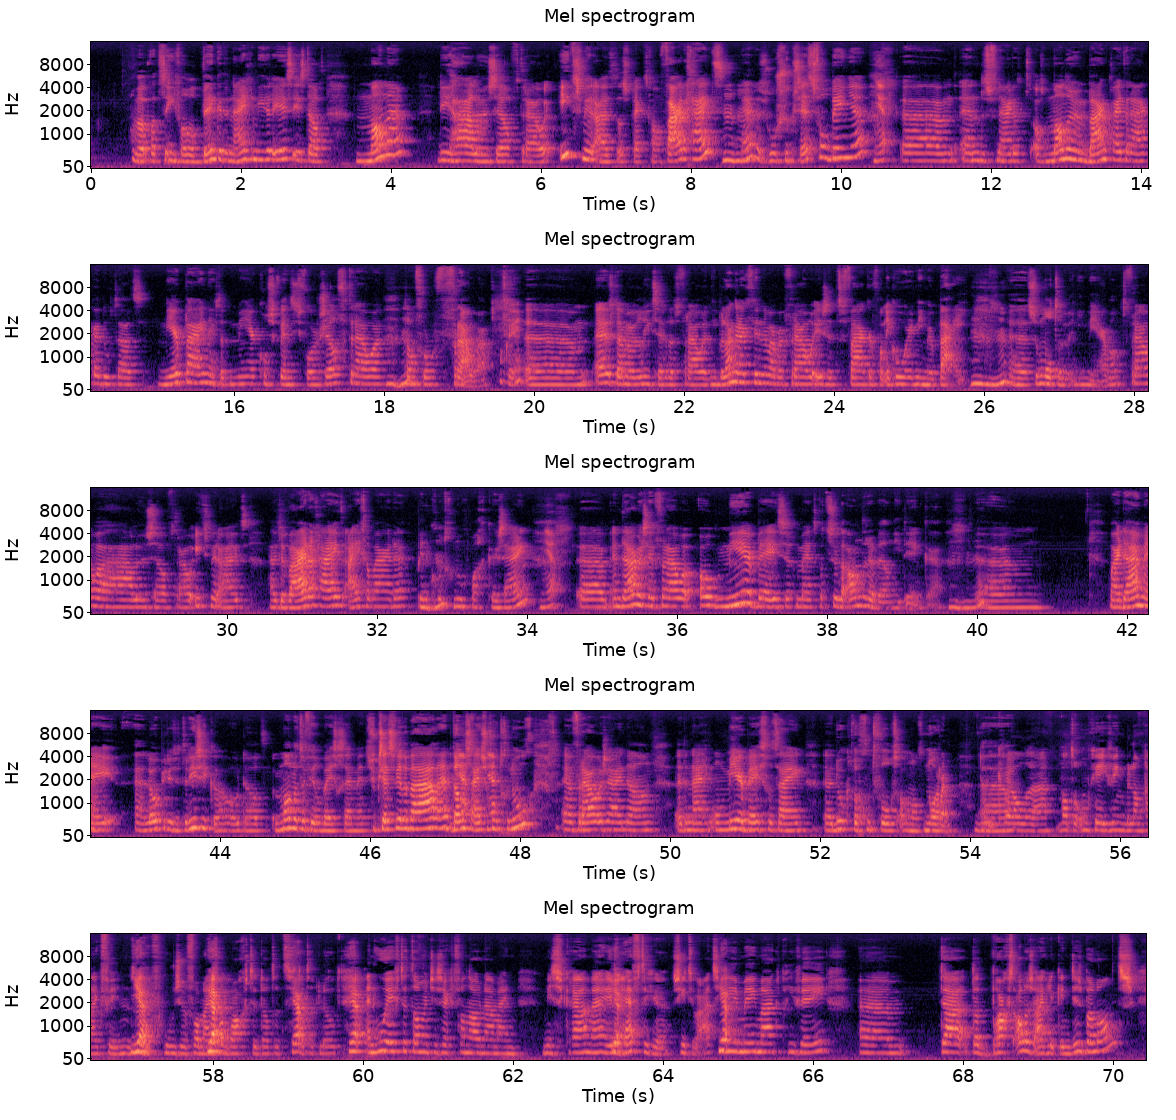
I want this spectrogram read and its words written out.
wat, wat ze in ieder geval denken, de neiging die er is, is dat mannen die halen hun zelfvertrouwen iets meer uit het aspect van vaardigheid. Mhm. hè? Dus hoe succesvol ben je? Ja. Ehm, en dus vandaar dat als mannen hun baan kwijtraken, doet dat meer pijn, heeft dat meer consequenties voor zelfvertrouwen mhm. dan voor vrouwen. Okay. Um, ehm, dus daarmee wil niet zeggen dat vrouwen het niet belangrijk vinden, maar bij vrouwen is het vaker van ik hoor er niet meer bij. Mhm. Eh, ze motten me niet meer, want vrouwen halen hun zelfvertrouwen iets meer uit uit de waardigheid, eigenwaarde. Ben ik mhm. goed genoeg, mag ik er zijn? Ja. Ehm, en daarmee zijn vrouwen ook meer bezig met wat zullen anderen wel niet denken. Mm maar daarmee uh, loop je dus het risico dat mannen te veel bezig zijn met succes willen behalen. Hè? Dan zijn ze goed genoeg. En vrouwen zijn dan uh, de neiging om meer bezig te zijn. Uh, doe ik het wel goed volgens andermans norm. Doe ik wel wat de omgeving belangrijk vindt. Of hoe ze van mij verwachten dat het, dat het loopt. En hoe heeft het dan, want je zegt van nou na mijn miskraam, hè, hele heftige situatie die je meemaakt privé. Um, daar, dat bracht alles eigenlijk in disbalans.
